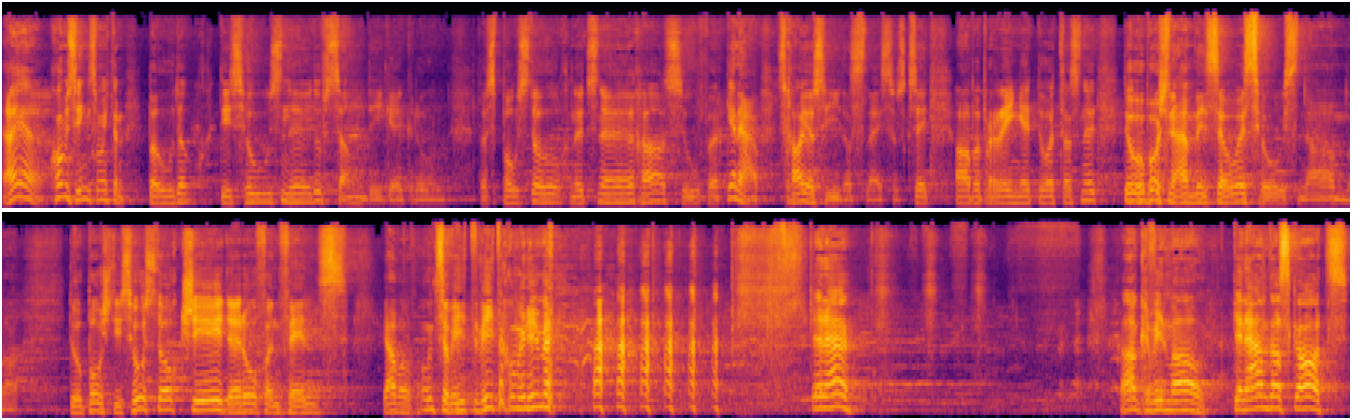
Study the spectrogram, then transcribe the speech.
Ja, ja, komm, sing es mal mit Bau doch dein Haus nicht auf sandigen Grund. Das baust doch nicht zu nahe ans Ufer. Genau, es kann ja sein, dass Jesus sieht, aber bringen tut das nicht. Du baust nämlich so ein Haus, Nama. Du baust dein Haus doch gescheiter auf einen Fels. Jawohl, und so weiter. Weiter komme ich nicht mehr. genau. Danke vielmals. Genau um das geht's.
